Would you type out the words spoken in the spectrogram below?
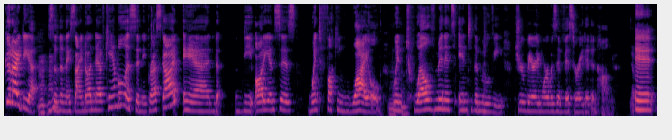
Good idea. Mhm. So then they signed on Nev Campbell as Sidney Prescott, and the audiences went fucking wild when Mhm. 12 minutes into the movie, Drew Barrymore was eviscerated and hung. It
